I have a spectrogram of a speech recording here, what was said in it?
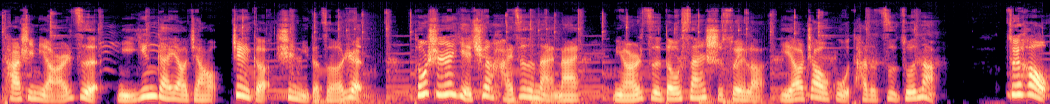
他是你儿子，你应该要教，这个是你的责任。”同时，也劝孩子的奶奶：“你儿子都三十岁了，也要照顾他的自尊啊。”最后，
